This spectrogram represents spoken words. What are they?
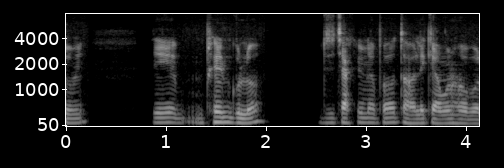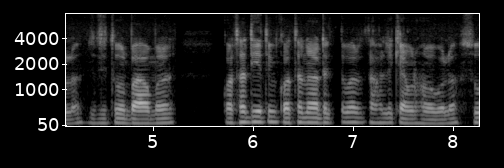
তুমি, যে ফ্রেন্ডগুলো যদি চাকরি না পাও তাহলে কেমন হবে বলো? যদি তোমার বাবা মার কথা দিয়ে তুমি কথা না রাখতে পারো তাহলে কেমন হবে বলো? সো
